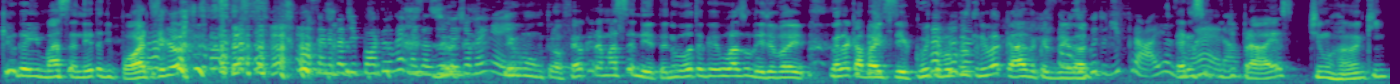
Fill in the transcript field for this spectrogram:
Que eu ganhei maçaneta de porta. Você viu? Maçaneta de porta eu não ganhei, mas azulejo eu ganhei. Teve um troféu que era maçaneta. No outro eu ganhei o azulejo. Eu falei, quando acabar esse circuito, eu vou construir uma casa com esse Era um negócio. circuito de praias, Era um não circuito era? de praias, tinha um ranking.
